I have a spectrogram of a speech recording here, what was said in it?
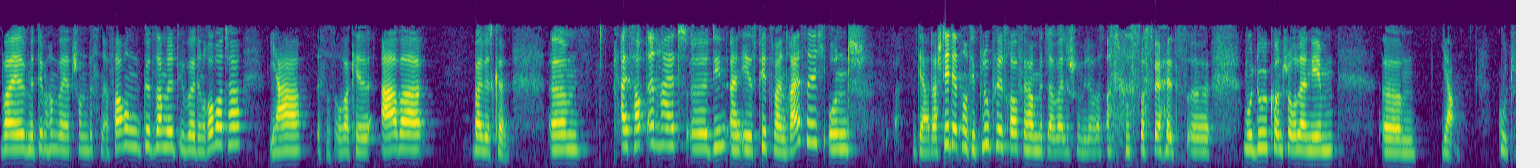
weil mit dem haben wir jetzt schon ein bisschen Erfahrung gesammelt über den Roboter. Ja, ist das Overkill, aber weil wir es können. Ähm, als Haupteinheit äh, dient ein ESP32 und ja, da steht jetzt noch die Blue Pill drauf. Wir haben mittlerweile schon wieder was anderes, was wir als äh, Modulcontroller nehmen. Ähm, ja, gut.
